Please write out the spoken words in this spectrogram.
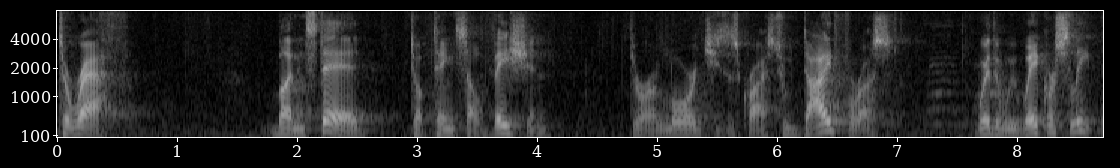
to wrath, but instead to obtain salvation through our Lord Jesus Christ, who died for us, whether we wake or sleep,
